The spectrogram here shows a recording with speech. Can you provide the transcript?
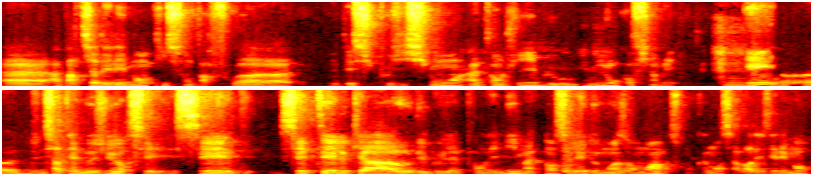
euh, à partir d'éléments qui sont parfois euh, des suppositions intangibles ou, non confirmées. Mmh. Et d'une certaine mesure, c'était le cas au début de la pandémie. Maintenant, ça l'est de moins en moins parce qu'on commence à avoir des éléments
